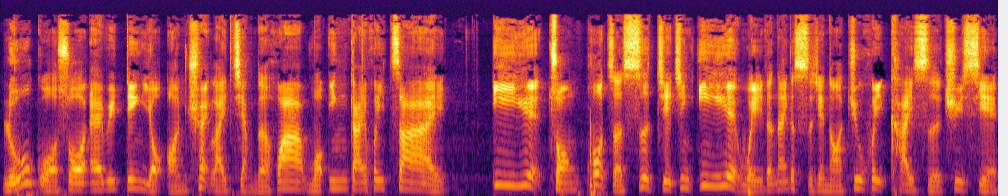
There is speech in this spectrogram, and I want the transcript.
如果说 everything 有 on track 来讲的话，我应该会在一月中或者是接近一月尾的那个时间呢，就会开始去写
